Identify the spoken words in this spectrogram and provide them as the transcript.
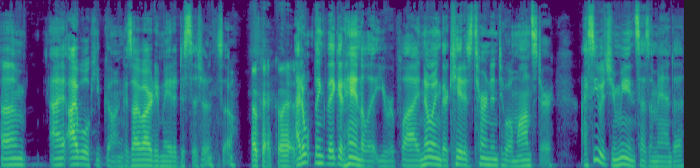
Um I, I will keep going because I've already made a decision. So Okay, go ahead. I don't think they could handle it, you reply, knowing their kid is turned into a monster. I see what you mean, says Amanda.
